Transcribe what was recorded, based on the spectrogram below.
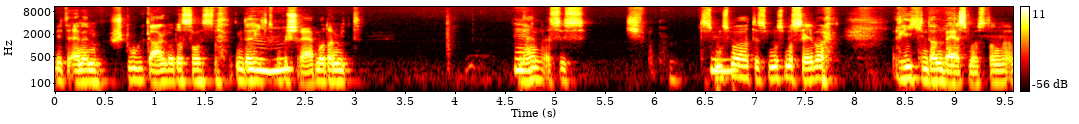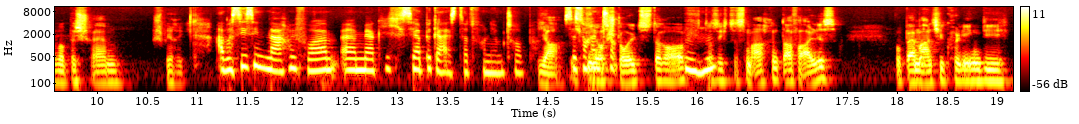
mit einem Stuhlgang oder sonst in der Richtung beschreiben oder mit, Mhm. Ja. Mhm. nein, es ist, ich, das, muss man, das muss man selber riechen, dann weiß man es, dann aber beschreiben, schwierig. Aber Sie sind nach wie vor, äh, merke ich, sehr begeistert von Ihrem Job. Ja, ich ist auch bin auch Job. Mhm. stolz darauf, dass ich das machen darf, alles. Wobei manche Kollegen, die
